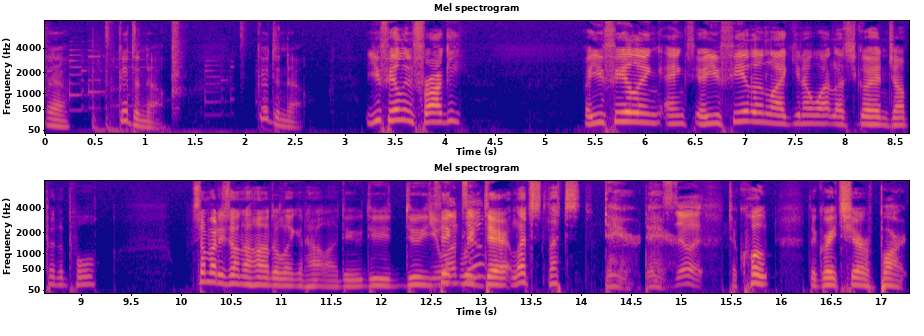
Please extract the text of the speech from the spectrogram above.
yeah. Good to know. Good to know. You feeling froggy? Are you feeling anxious? Are you feeling like you know what? Let's go ahead and jump in the pool. Somebody's on the Honda Lincoln Hotline. Do you do you do you, You think we to? dare? Let's let's dare dare Let's do it. to quote the great Sheriff Bart.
